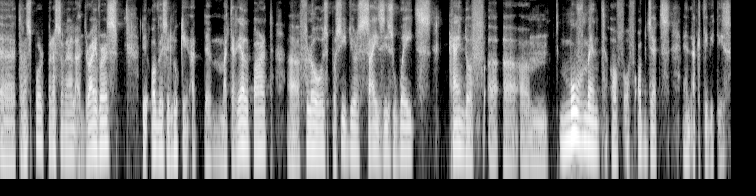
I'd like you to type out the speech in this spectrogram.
uh, transport personnel and drivers, they're obviously looking at the material part, uh, flows, procedures, sizes, weights, kind of uh, uh, um, movement of, of objects and activities.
